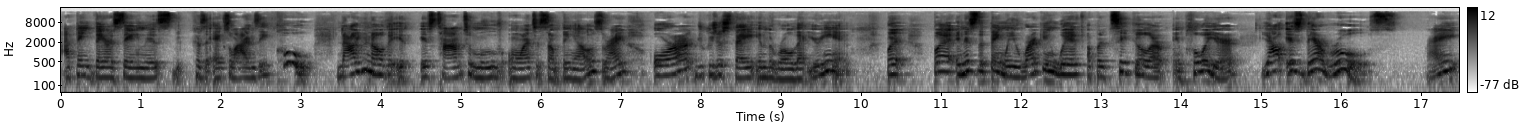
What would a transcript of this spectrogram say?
I think they're saying this because of X, Y, and Z. Cool. Now you know that it, it's time to move on to something else, right? Or you could just stay in the role that you're in. But, but, and this is the thing, when you're working with a particular employer, y'all, it's their rules, right?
